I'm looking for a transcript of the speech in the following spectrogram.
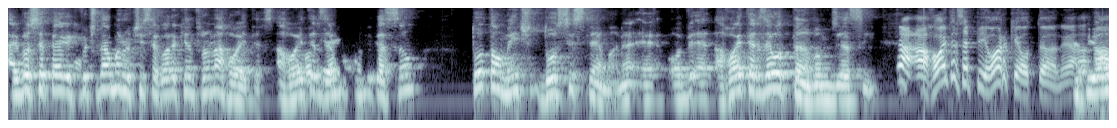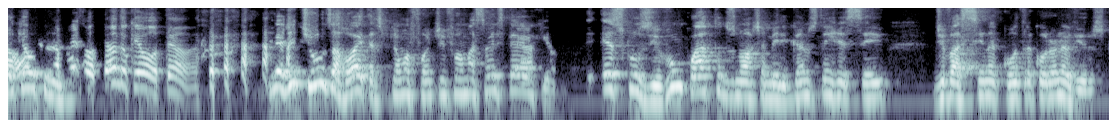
aí você pega aqui, vou te dar uma notícia agora que entrou na Reuters. A Reuters okay. é uma publicação totalmente do sistema, né? É, é, a Reuters é OTAN, vamos dizer assim. A, a Reuters é pior que a OTAN, né? É pior a, que a OTAN. É mais OTAN do que a OTAN. E a gente usa a Reuters porque é uma fonte de informação, eles pegam é. aqui, ó, exclusivo. Um quarto dos norte-americanos tem receio de vacina contra coronavírus.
